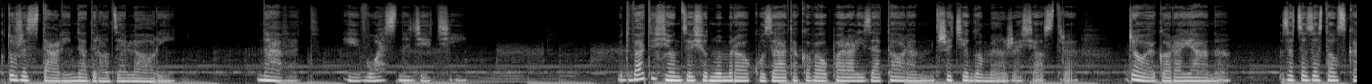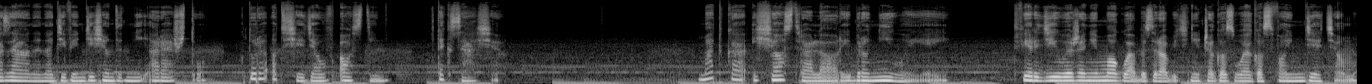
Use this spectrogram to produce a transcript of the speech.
którzy stali na drodze Lori, nawet jej własne dzieci. W 2007 roku zaatakował paralizatorem trzeciego męża siostry, Joe'ego Ryana, za co został skazany na 90 dni aresztu, które odsiedział w Austin, w Teksasie. Matka i siostra Lori broniły jej. Twierdziły, że nie mogłaby zrobić niczego złego swoim dzieciom.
